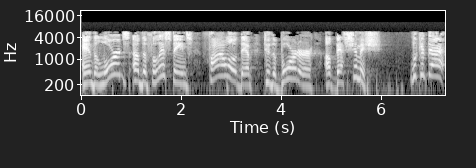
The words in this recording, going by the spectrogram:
And the lords of the Philistines followed them to the border of Beth Shemesh. Look at that.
